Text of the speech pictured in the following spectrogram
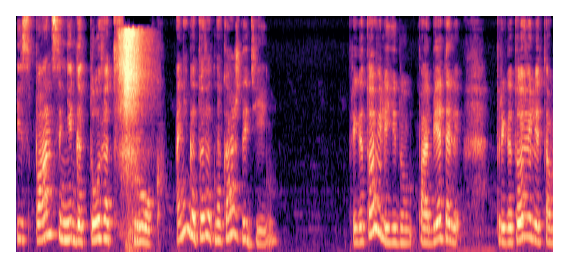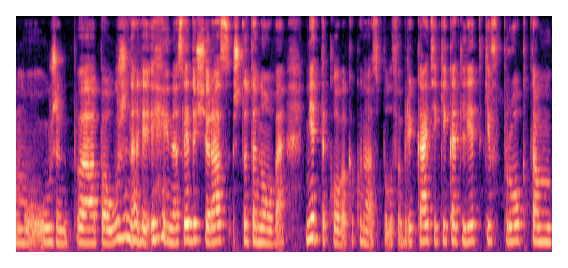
Испанцы не готовят впрок. Они готовят на каждый день. Приготовили еду, пообедали, приготовили там ужин, по поужинали, и на следующий раз что-то новое. Нет такого, как у нас, полуфабрикатики, котлетки впрок, там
